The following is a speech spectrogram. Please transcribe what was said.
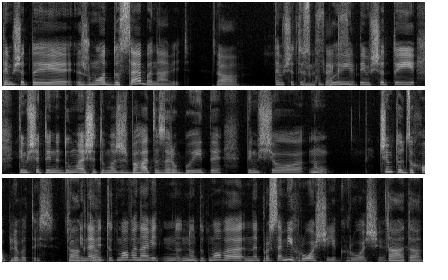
тим, що ти жмот до себе навіть. Та, Тим, що ти скупий, тим, що ти, тим, що ти не думаєш, що ти можеш багато заробити, тим, що ну чим тут захоплюватись? так, І навіть тут мова навіть ну, ну тут мова не про самі гроші, як гроші. так, так.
